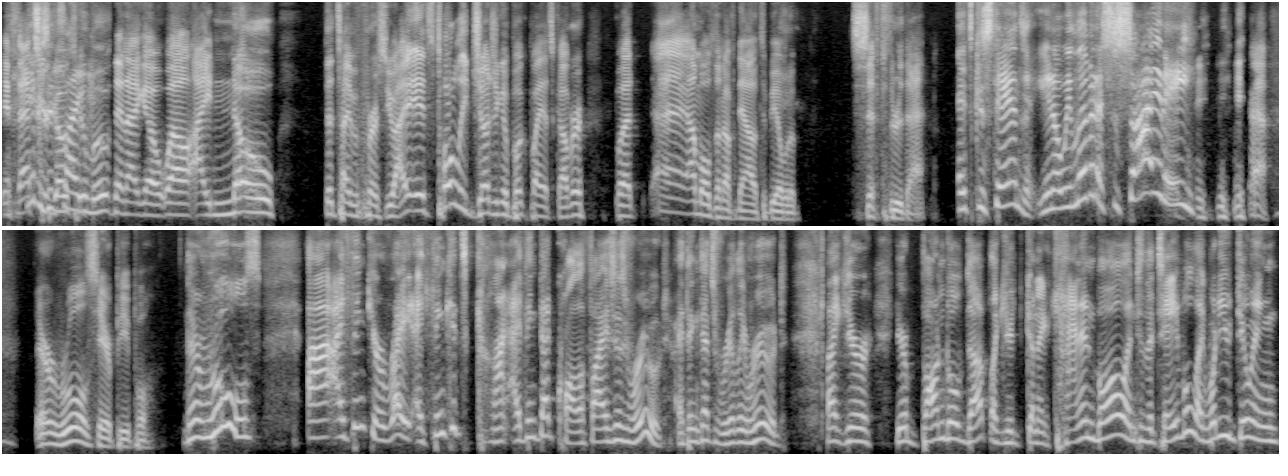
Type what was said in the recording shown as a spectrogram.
if Yeah, your go-to like- move, then I go, well, I know the type of person you. are. It's totally judging a book by its cover, but eh, I'm old enough now to be able to sift through that. It's Costanza. You know, we live in a society. yeah, there are rules here, people. There are rules. Uh, I think you're right. I think it's kind. I think that qualifies as rude. I think that's really rude. Like you're you're bundled up, like you're gonna cannonball into the table. Like what are you doing?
